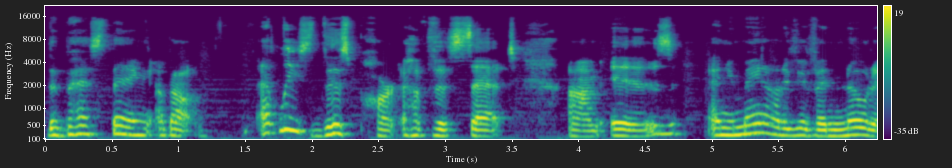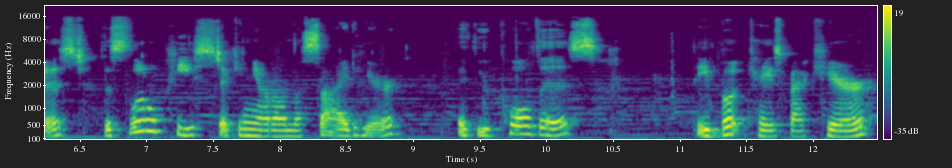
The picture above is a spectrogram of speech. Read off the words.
the best thing about at least this part of the set um, is, and you may not have even noticed, this little piece sticking out on the side here. If you pull this, the bookcase back here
